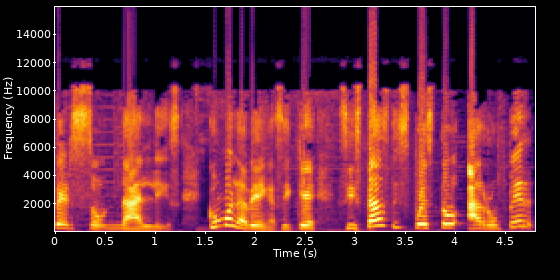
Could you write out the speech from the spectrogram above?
personales. ¿Cómo la ven? Así que si estás dispuesto a romper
